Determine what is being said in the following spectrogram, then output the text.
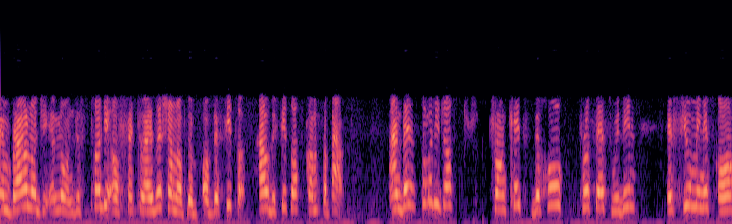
embryology alone, the study of fertilization of the of the fetus, how the fetus comes about, and then somebody just truncates the whole process within a few minutes or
